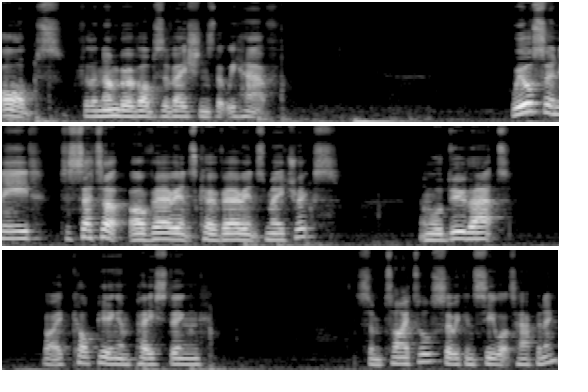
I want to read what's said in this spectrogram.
OBS for the number of observations that we have. We also need to set up our variance covariance matrix and we'll do that by copying and pasting some titles so we can see what's happening.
